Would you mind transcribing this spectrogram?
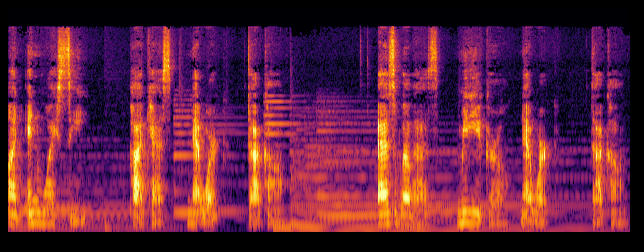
on nycpodcastnetwork.com as well as MediaGirlNetwork.com.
